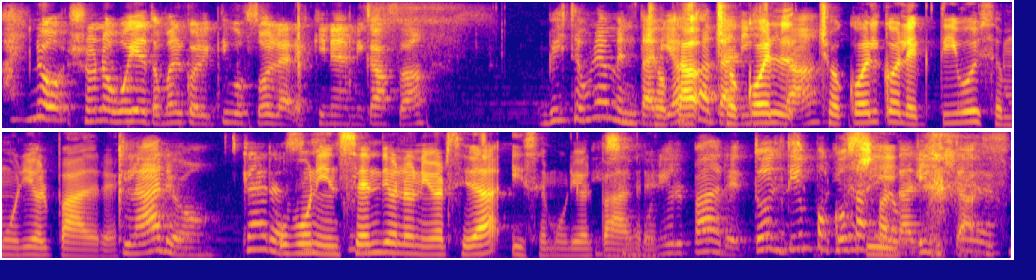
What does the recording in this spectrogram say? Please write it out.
ay no, yo no voy a tomar el colectivo sola a la esquina de mi casa. ¿Viste? Una mentalidad Choca- chocó, el, fatalista. chocó el colectivo y se murió el padre. Claro. Claro, Hubo un sí, incendio en la universidad y se murió el Y padre. se murió el padre. Todo el tiempo cosas Sí. fatalistas.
